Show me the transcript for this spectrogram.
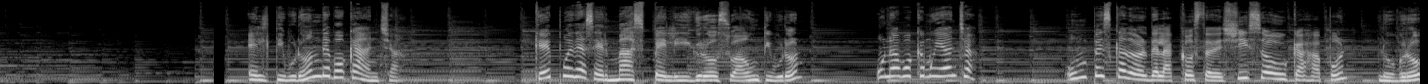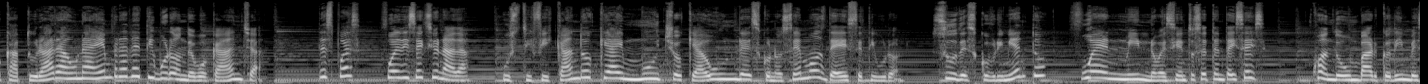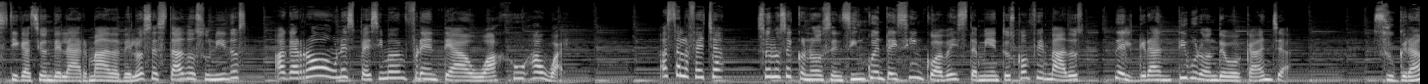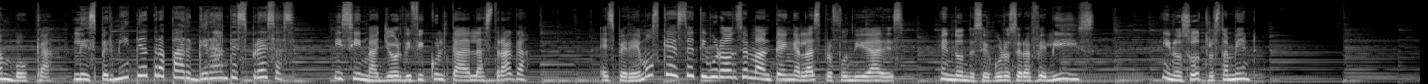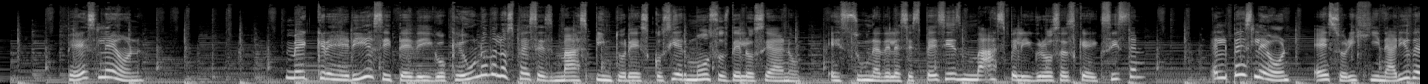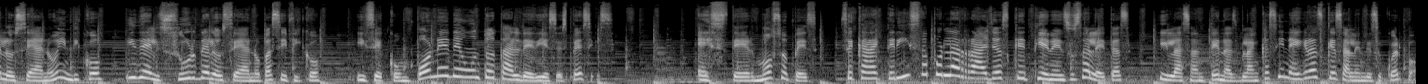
El tiburón de boca ancha. ¿Qué puede hacer más peligroso a un tiburón? Una boca muy ancha. Un pescador de la costa de Shizuoka, Japón, logró capturar a una hembra de tiburón de boca ancha. Después fue diseccionada justificando que hay mucho que aún desconocemos de este tiburón. Su descubrimiento fue en 1976, cuando un barco de investigación de la Armada de los Estados Unidos agarró a un espécimen frente a Oahu, Hawái. Hasta la fecha, solo se conocen 55 avistamientos confirmados del gran tiburón de boca ancha. Su gran boca les permite atrapar grandes presas y sin mayor dificultad las traga. Esperemos que este tiburón se mantenga en las profundidades, en donde seguro será feliz. Y nosotros también. Pez león. ¿Me creerías si te digo que uno de los peces más pintorescos y hermosos del océano es una de las especies más peligrosas que existen? El pez león es originario del Océano Índico y del sur del Océano Pacífico y se compone de un total de 10 especies. Este hermoso pez se caracteriza por las rayas que tiene en sus aletas y las antenas blancas y negras que salen de su cuerpo.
